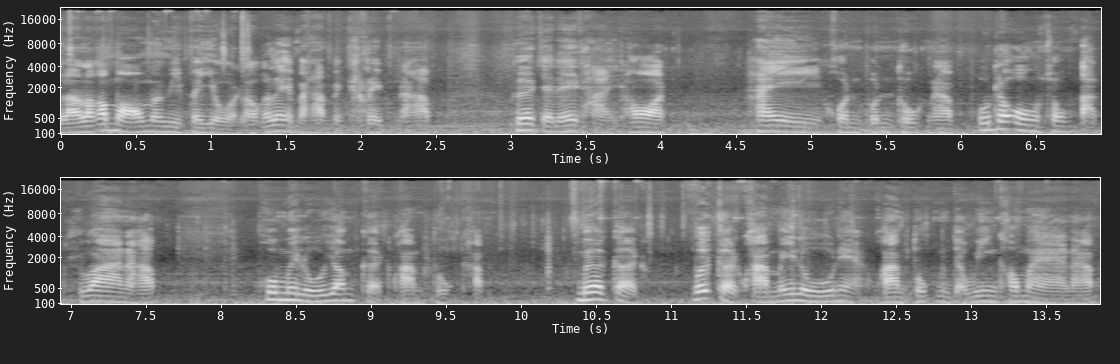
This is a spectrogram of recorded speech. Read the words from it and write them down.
แล้วเราก็มองว่ามันมีประโยชน์เราก็เลยมาทำเป็นคลิปนะครับ เพื่อจะได้ถ่ายทอด ให้คนพ้นทุกข์นะครับ พุทธองค์ทรงตัดไว้ว่านะครับ ผู้ไม่รู้ย่อมเกิดความทุกข์ครับ เมื่อเกิดเมื่อเกิดความไม่รู้เนี่ยความทุกข์มันจะวิ่งเข้ามานะครับ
